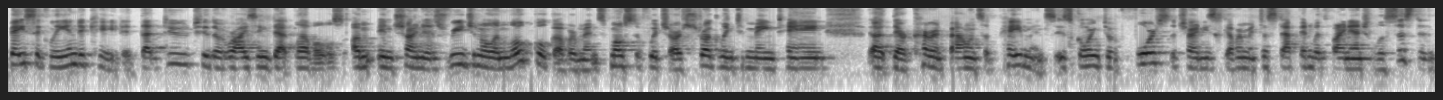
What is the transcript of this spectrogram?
basically indicated that due to the rising debt levels um, in China's regional and local governments, most of which are struggling to maintain uh, their current balance of payments, is going to force the Chinese government to step in with financial assistance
